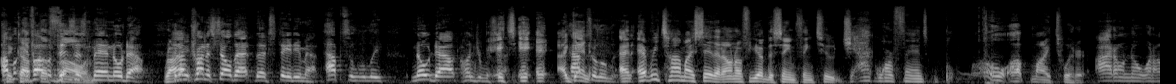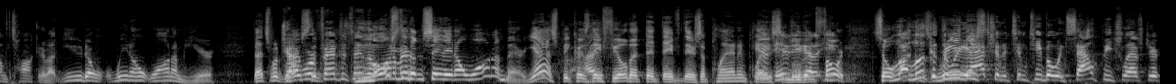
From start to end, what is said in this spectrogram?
I'm, if I'm a phone? businessman, no doubt. But I'm trying to sell that, that stadium out. Absolutely. No doubt, 100%. It's it, it- again, Absolutely. and every time I say that, I don't know if you have the same thing too. Jaguar fans blow up my Twitter. I don't know what I'm talking about. You don't. We don't want them here. That's what Jaguar most of, fans are saying want of them say they don't want them there. Yes, because they feel that, that they've, there's a plan in place Here- and moving gotta- forward. you- so look, uh, look at the really- reaction of Tim Tebow in South Beach last year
